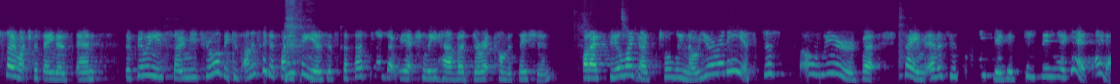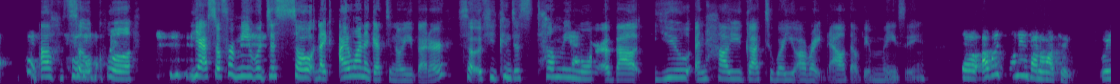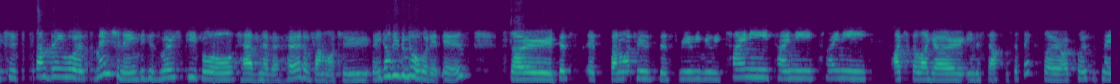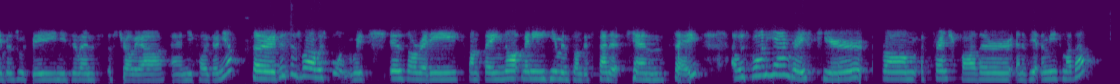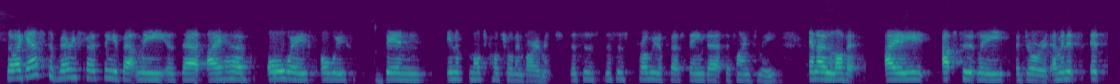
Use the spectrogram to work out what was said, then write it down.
so much for saying this. And the feeling is so mutual because honestly, the funny thing is, it's the first time that we actually have a direct conversation. But I feel like I totally know you already. It's just so weird. But same, ever since the it's just been like, yeah, it's Ida. Good. Oh, so cool yeah so for me would just so like i want to get to know you better so if you can just tell me yeah. more about you and how you got to where you are right now that would be amazing so i was born in vanuatu which is something worth mentioning because most people have never heard of vanuatu they don't even know what it is so this it's vanuatu is this really really tiny tiny tiny archipelago in the South Pacific. So our closest neighbours would be New Zealand, Australia, and New Caledonia. So this is where I was born, which is already something not many humans on this planet can say. I was born here and raised here from a French father and a Vietnamese mother. So I guess the very first thing about me is that I have always, always been in a multicultural environment. This is this is probably the first thing that defines me, and I love it. I absolutely adore it. I mean, it's it's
